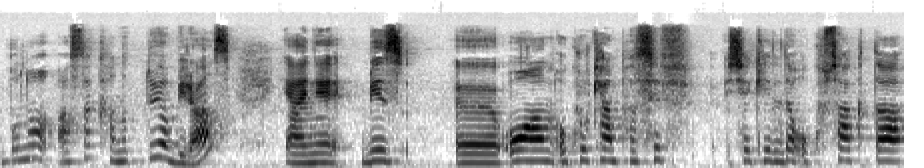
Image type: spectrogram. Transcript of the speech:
bunu aslında kanıtlıyor biraz. Yani biz e, o an okurken pasif şekilde okusak da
